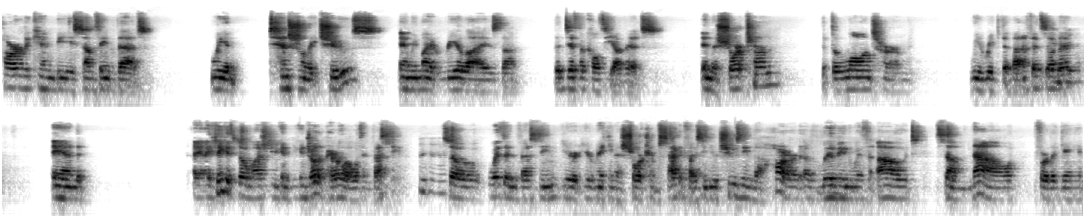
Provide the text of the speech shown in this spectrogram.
hard can be something that we intentionally choose and we might realize that the difficulty of it in the short term, but the long term, we reap the benefits of mm-hmm. it. And I, I, think it's so much you can you can draw the parallel with investing. Mm-hmm. So with investing, you're you're making a short term sacrifice and you're choosing the hard of living without some now for the gain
